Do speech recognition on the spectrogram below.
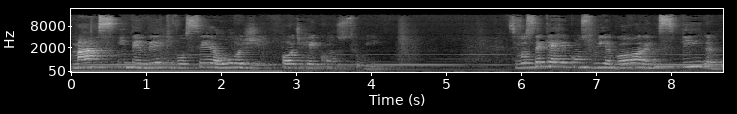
mas entender que você hoje pode reconstruir. Se você quer reconstruir agora, inspira.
